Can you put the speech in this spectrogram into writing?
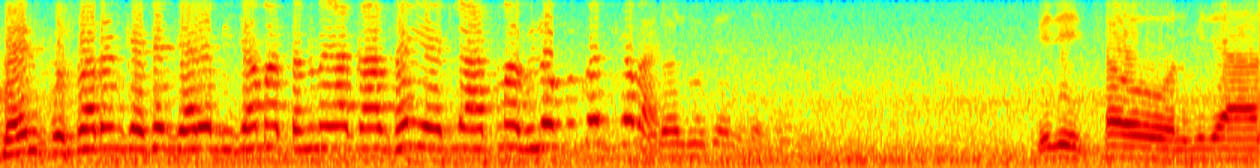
બેન પુષ્પાબેન કે છે જયારે બીજામાં તન્મયાકાર થઈ એટલે આત્મા વિલોપ જ કહેવાય. બીજી ઈચ્છાઓ અને બીજા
